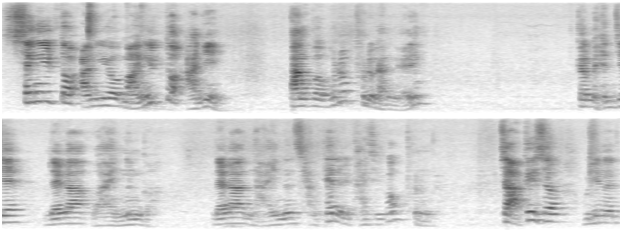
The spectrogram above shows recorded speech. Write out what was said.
생일도 아니요 망일도 아닌 방법으로 풀어가는 거예요. 그러면 현재 내가 와 있는 거, 내가 나 있는 상태를 가지고 푸는 거예요. 자, 그래서 우리는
